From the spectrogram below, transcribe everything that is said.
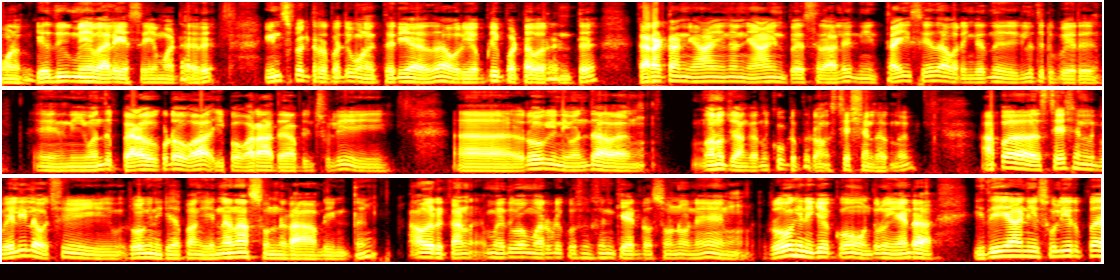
உனக்கு எதுவுமே வேலையை செய்ய மாட்டார். இன்ஸ்பெக்டரை பற்றி உனக்கு தெரியாது. அவர் எப்படிப்பட்டவர்ன்ட்டு கரெக்டாக நியாயம் நியாயம் பேசுகிறாரு நீ தை செய்து அவர் இங்கேருந்து இழுத்துட்டு போயிரு. நீ வந்து பிறகு கூட வா இப்போ வராது. அப்படின்னு சொல்லி ரோகிணி வந்து மனோஜ் அங்கேருந்து கூப்பிட்டு போயிடுவாங்க ஸ்டேஷன்லேருந்து அப்போ ஸ்டேஷனுக்கு வெளியில் வச்சு ரோகிணி கேட்பாங்க என்னதான் சொன்னடா? அப்படின்ட்டு. அவர் கண மெதுவாக மறுபடியும் கொஸ்டின் கேட்ட சொன்னோன்னே ரோகிணிக்கே கோவம் வந்துடும் ஏன்டா இதையா நீ சொல்லியிருப்ப?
